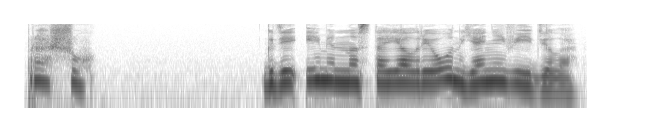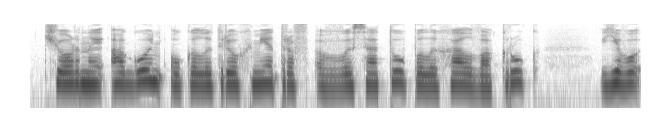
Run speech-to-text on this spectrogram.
«Прошу». Где именно стоял Рион, я не видела. Черный огонь около трех метров в высоту полыхал вокруг, его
